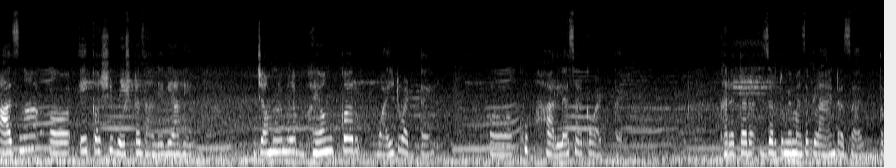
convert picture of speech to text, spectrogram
आज ना एक अशी गोष्ट झालेली आहे ज्यामुळे मला भयंकर वाईट वाटतं आहे खूप हारल्यासारखं वाटतं आहे खरं तर जर तुम्ही माझे क्लायंट असाल तर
